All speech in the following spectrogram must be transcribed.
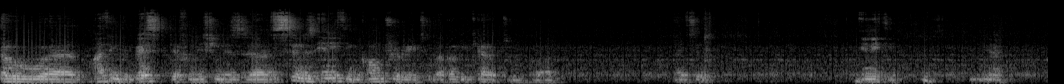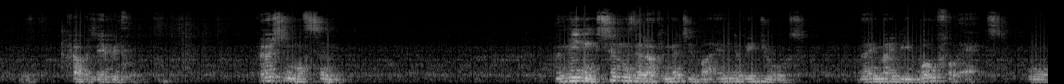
So uh, I think the best definition is uh, sin is anything contrary to the holy character of God. That's it. Anything. Yeah. It covers everything. Personal sin. The meaning, sins that are committed by individuals. They may be willful acts or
